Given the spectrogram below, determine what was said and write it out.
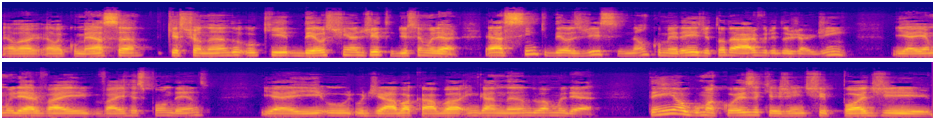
Ela, ela começa questionando o que Deus tinha dito. Disse a mulher: É assim que Deus disse: Não comereis de toda árvore do jardim? E aí a mulher vai, vai respondendo, e aí o, o diabo acaba enganando a mulher. Tem alguma coisa que a gente pode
